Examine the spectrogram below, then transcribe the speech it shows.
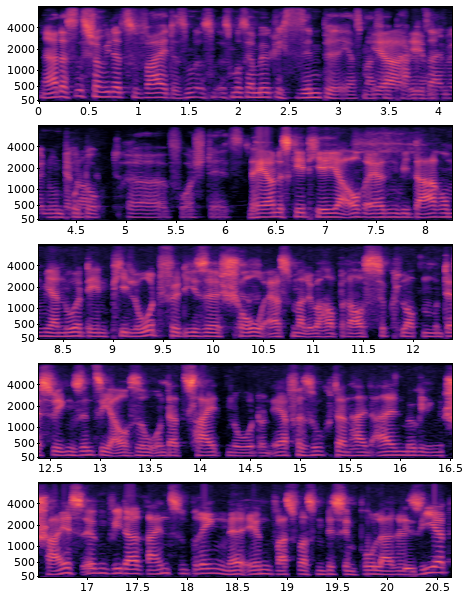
Ja, das ist schon wieder zu weit. Es, es, es muss ja möglichst simpel erstmal ja, verpackt eben. sein, wenn du ein genau. Produkt äh, vorstellst. Naja, und es geht hier ja auch irgendwie darum, ja nur den Pilot für diese Show ja. erstmal überhaupt rauszukloppen. Und deswegen sind sie auch so unter Zeitnot. Und er versucht dann halt allen möglichen Scheiß irgendwie da reinzubringen. Ne? Irgendwas, was ein bisschen polarisiert.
